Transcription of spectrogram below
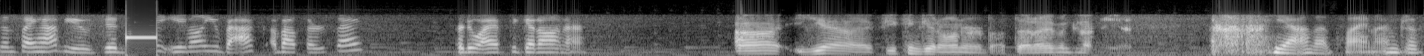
since I have you, did she email you back about Thursday? Or do I have to get on her? Uh yeah, if you can get on her about that. I haven't gotten it yet. yeah, that's fine. I'm just,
